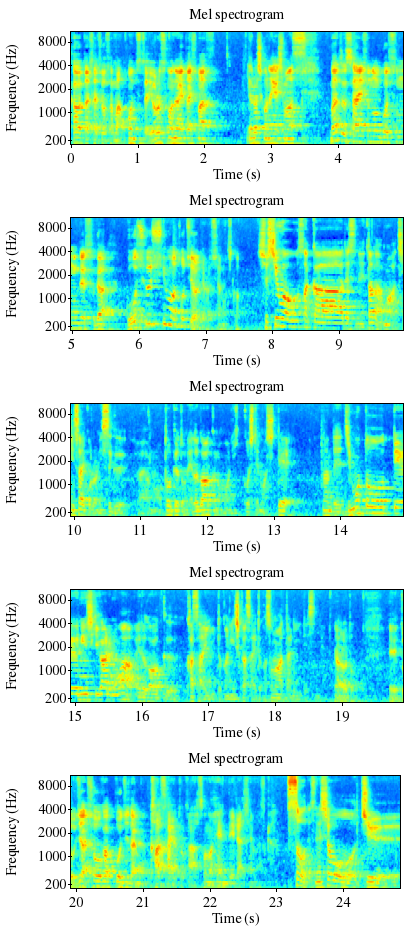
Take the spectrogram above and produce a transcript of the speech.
川田社長様本日はよろしくお願いいたします。よろしくお願いします。まず最初のご質問ですがご出身はどちらでいらっしゃいますか？出身は大阪ですね。ただまあ小さい頃にすぐあの東京都の江戸川区の方に引っ越してましてなんで地元っていう認識があるのは江戸川区葛西とか西葛西とかその辺りですね。なるほど、えー、とじゃあ小学校時代も葛西とかその辺でいらっしゃいますか？そうですね。小中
